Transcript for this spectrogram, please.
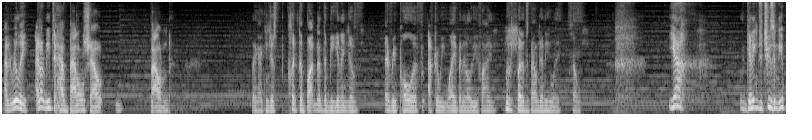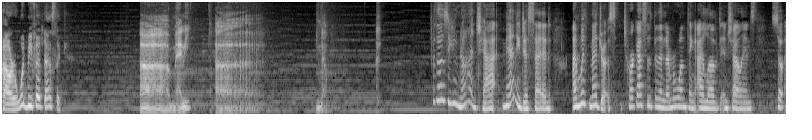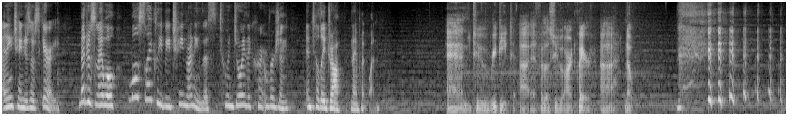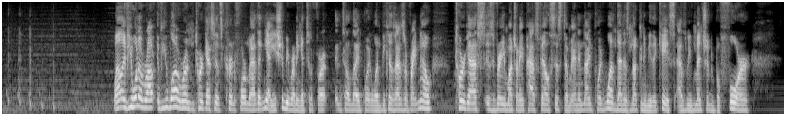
and really, I don't need to have battle shout bound. Like I can just click the button at the beginning of every pull if after we wipe, and it'll be fine. but it's bound anyway, so yeah, getting to choose a new power would be fantastic. Uh, Manny? Uh, no. For those of you not in chat, Manny just said, I'm with Medros. Torghast has been the number one thing I loved in Shadowlands, so any changes are scary. Medros and I will most likely be chain running this to enjoy the current version until they drop 9.1. And to repeat, uh, for those who aren't clear, uh, no. Well, if you want to run, if you want to run Torghast in its current format, then yeah, you should be running it to, for until 9.1 because as of right now, Torghast is very much on a pass-fail system, and in 9.1 that is not going to be the case. As we've mentioned before,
